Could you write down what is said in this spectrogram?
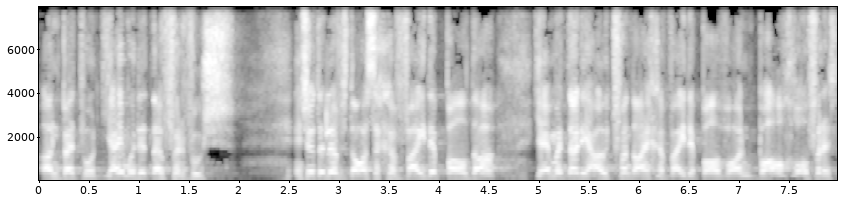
aanbid word, jy moet dit nou verwoes." En so terloops, daar's 'n gewyde paal daar. Jy moet nou die hout van daai gewyde paal waarin Baal geoffer is,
